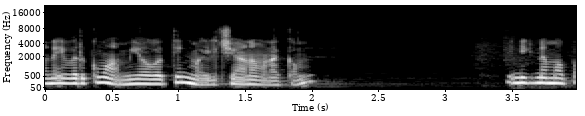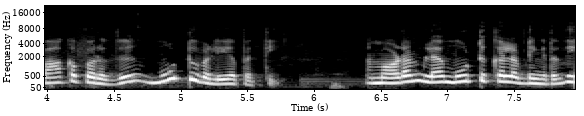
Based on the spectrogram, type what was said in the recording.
அனைவருக்கும் அம்யோகத்தின் மகிழ்ச்சியான வணக்கம். இன்றைக்கி நம்ம பார்க்க போகிறது மூட்டு வலியை பற்றி நம்ம உடம்புல மூட்டுக்கள் அப்படிங்கிறது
